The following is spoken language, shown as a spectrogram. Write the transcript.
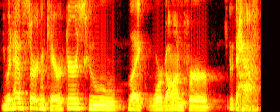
you would have certain characters who like were gone for half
